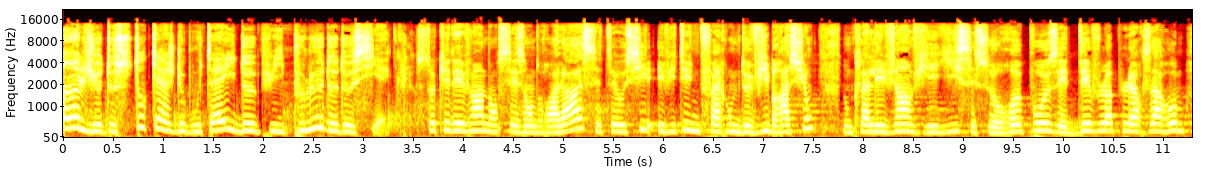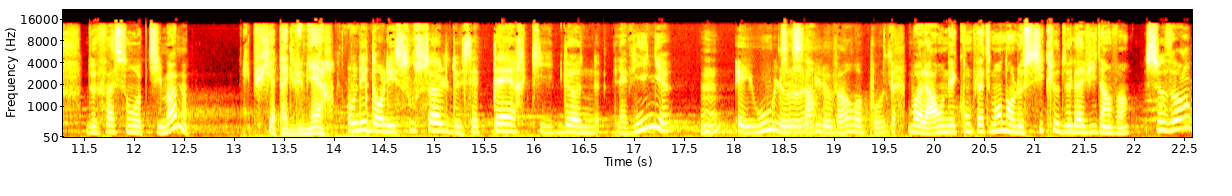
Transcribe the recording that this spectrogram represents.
Un lieu de stockage de bouteilles depuis plus de deux siècles. Stocker des vins dans ces endroits-là, c'était aussi éviter une forme de vibration. Donc là, les vins vieillissent et se reposent et développent leurs arômes de façon optimum. Et puis, il n'y a pas de lumière. On est dans les sous-sols de cette terre qui donne la vigne, Mmh. et où le, le, vin repose. Voilà, on est complètement dans le cycle de la vie d'un vin. Ce vin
